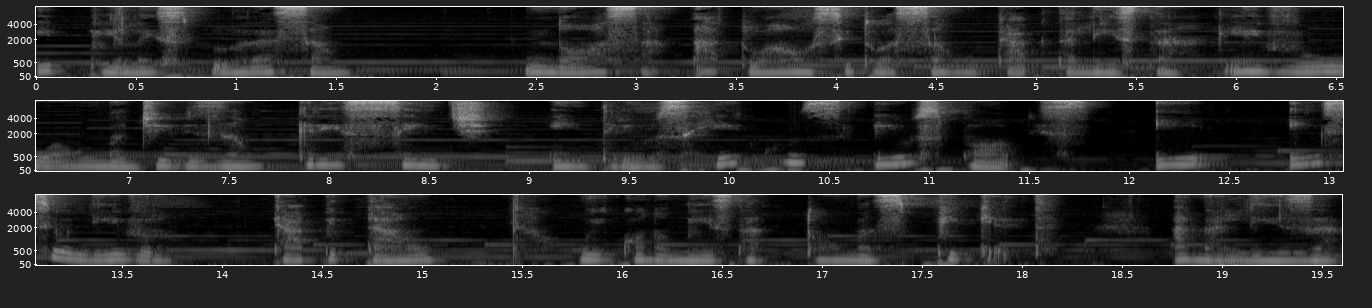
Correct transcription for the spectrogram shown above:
e pela exploração. Nossa atual situação capitalista levou a uma divisão crescente entre os ricos e os pobres e em seu livro Capital, o economista Thomas Piketty analisa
